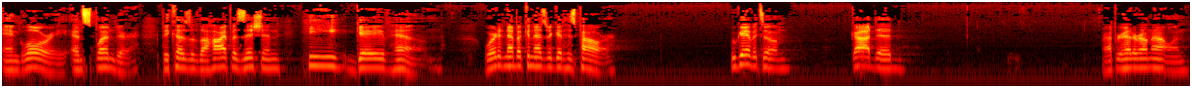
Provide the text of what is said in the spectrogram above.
and glory and splendor because of the high position he gave him. Where did Nebuchadnezzar get his power? Who gave it to him? God did. Wrap your head around that one.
